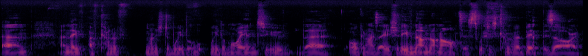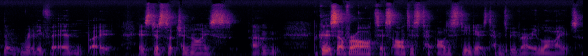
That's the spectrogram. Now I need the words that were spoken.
Um, and they've I've kind of managed to wheedle wheedle my way into their organisation, even though I'm not an artist, which is kind of a bit bizarre. I don't really fit in, but it, it's just such a nice. Um, because it's set for artists, artist artist studios tend to be very light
